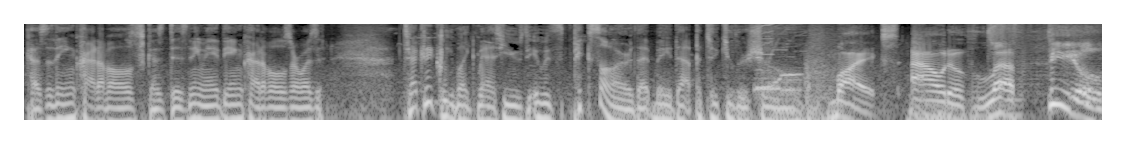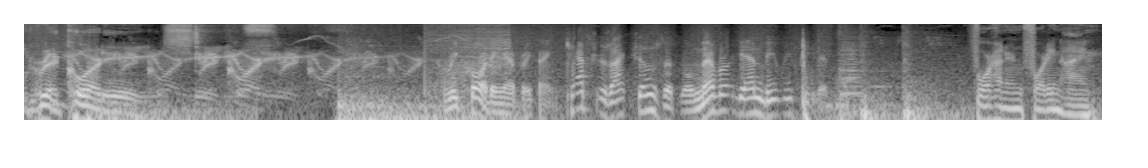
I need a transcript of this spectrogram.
because of the incredibles because disney made the incredibles or was it technically mike matthews it was pixar that made that particular show. Mike's out of left field recordings. Recording everything. Captures actions that will never again be repeated. $449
